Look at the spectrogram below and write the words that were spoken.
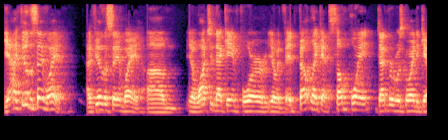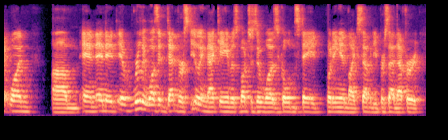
Yeah, I feel the same way. I feel the same way. Um, you know, watching that game four, you know, it, it, felt like at some point Denver was going to get one. Um, and and it, it really wasn't Denver stealing that game as much as it was Golden State putting in like 70% effort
